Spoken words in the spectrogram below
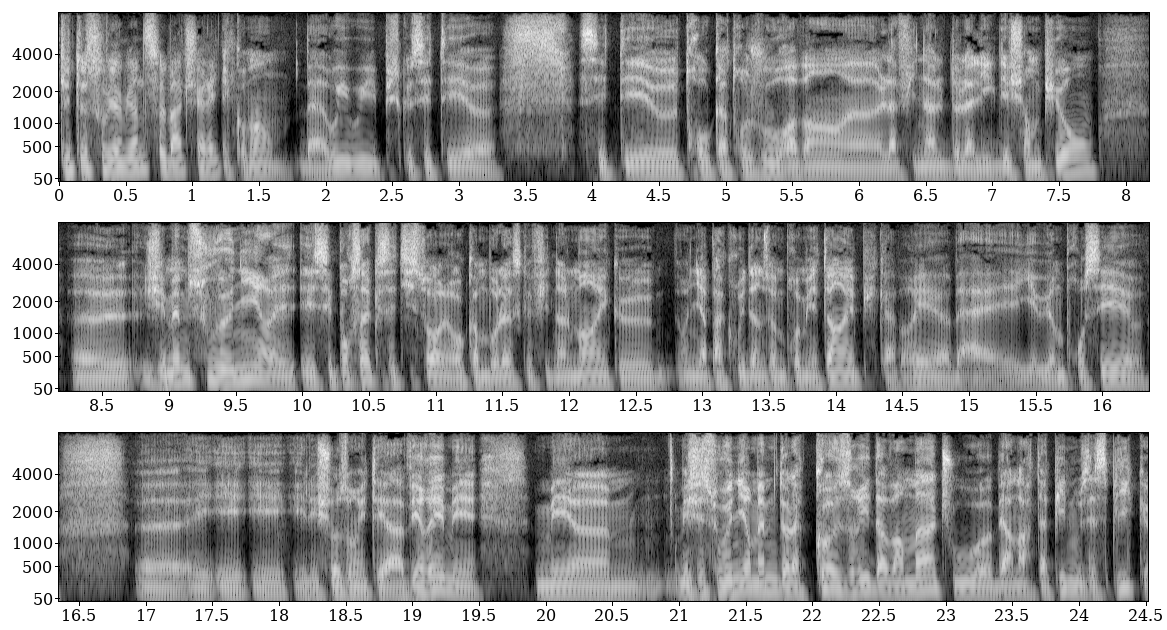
Tu te souviens bien de ce match, Eric? Et comment? Ben oui, oui, puisque c'était euh, c'était euh, trois ou quatre jours avant euh, la finale de la Ligue des Champions. Euh, J'ai même souvenir, et, c'est pour ça que cette histoire est rocambolesque finalement, et que on n'y a pas cru dans un premier temps, et puis qu'après, euh, ben, il y a eu un procès, euh, et, les choses ont été avérées. Mais mais j'ai souvenir même de la causerie d'avant-match où Bernard Tapie nous explique,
